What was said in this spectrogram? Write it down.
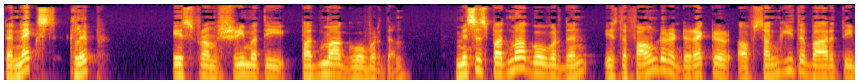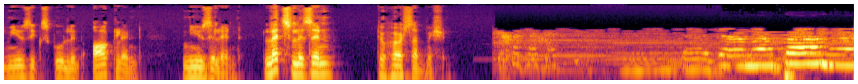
The next clip is from Srimati Padma Govardhan. Mrs. Padma Govardhan is the founder and director of Sangeeta Bharati Music School in Auckland, New Zealand. Let's listen to her submission.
